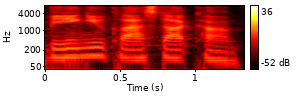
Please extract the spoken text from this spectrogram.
beingyouclass.com.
